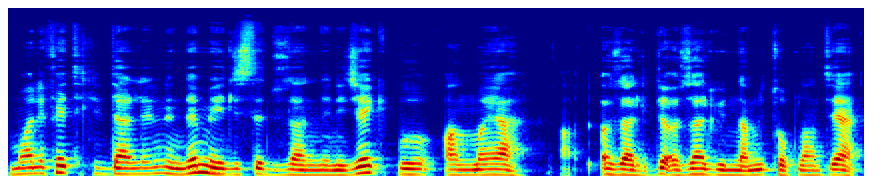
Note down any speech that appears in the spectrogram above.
Muhalefet liderlerinin de mecliste düzenlenecek bu anmaya özellikle özel gündemli toplantıya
